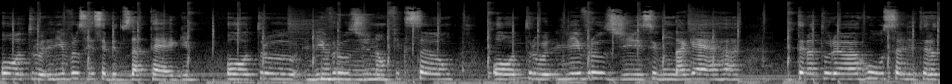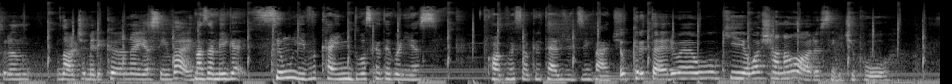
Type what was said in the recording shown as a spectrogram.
outro livros recebidos da tag, outro livros de não ficção, outro livros de Segunda Guerra, literatura russa, literatura norte-americana e assim vai. Mas, amiga, se um livro cair em duas categorias, qual vai ser o critério de desempate? O critério é o que eu achar na hora, assim, tipo.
